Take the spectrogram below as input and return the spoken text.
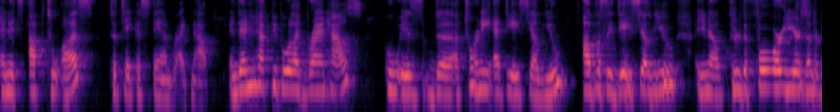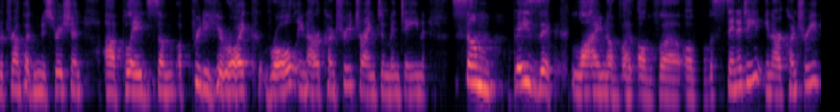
and it's up to us to take a stand right now. And then you have people like Brian Hauss, who is the attorney at the ACLU. Obviously, the ACLU, you know, through the four years under the Trump administration, uh, played some a pretty heroic role in our country, trying to maintain some basic line of of uh, of vicinity in our country.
